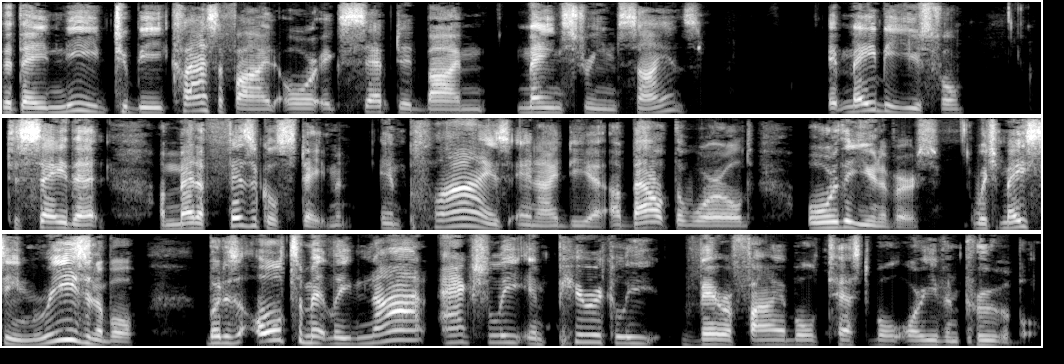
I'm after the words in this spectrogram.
that they need to be classified or accepted by mainstream science. It may be useful to say that a metaphysical statement implies an idea about the world or the universe, which may seem reasonable but is ultimately not actually empirically verifiable, testable, or even provable.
